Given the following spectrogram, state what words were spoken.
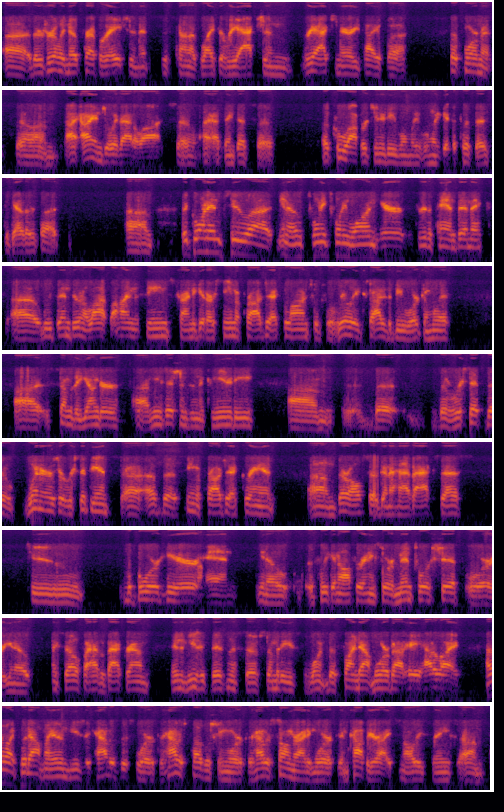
Uh, there's really no preparation. It's just kind of like a reaction, reactionary type uh, performance. Um, I, I enjoy that a lot. So I, I think that's a, a cool opportunity when we when we get to put those together. But um, but going into uh, you know 2021 here through the pandemic, uh, we've been doing a lot behind the scenes trying to get our SEIMA project launched, which we're really excited to be working with uh, some of the younger uh, musicians in the community. Um, the the recip- the winners or recipients uh, of the SEIMA project grant, um, they're also going to have access to the board here and, you know, if we can offer any sort of mentorship or, you know, myself, I have a background in the music business. So if somebody's wanting to find out more about, hey, how do I, how do I put out my own music? How does this work? Or how does publishing work? Or how does songwriting work and copyrights and all these things? Um,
